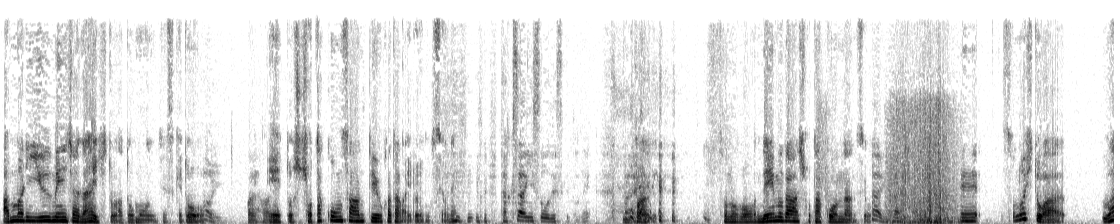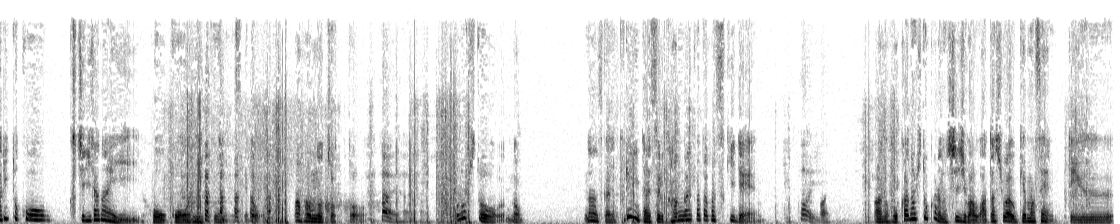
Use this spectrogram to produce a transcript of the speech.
あんまり有名じゃない人だと思うんですけど、はいはいはえっ、と、ショタコンさんっていう方がいるんですよね。たくさんいそうですけどね。まあ、その、ネームがショタコンなんですよ。はいはいはで、その人は、割とこう、口汚い方向に行くんですけど、まあ、ほんのちょっと。いはいはい。この人の、なんですかね、プレイに対する考え方が好きで、はい。はい。あの、他の人からの指示は私は受けませんっていう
